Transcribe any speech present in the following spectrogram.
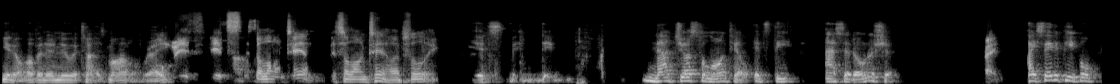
you know, of an annuitized model, right? Oh, it's it's, uh, it's a long tail. It's a long tail, absolutely. It's not just a long tail, it's the asset ownership. Right. I say to people,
